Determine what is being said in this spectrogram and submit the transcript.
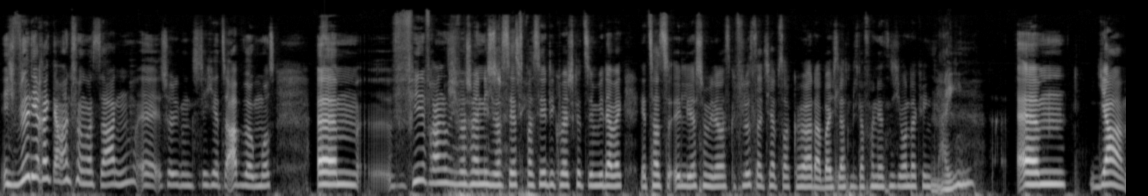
ich will direkt am Anfang was sagen. Äh, Entschuldigung, dass ich jetzt so abwürgen muss. Ähm, viele fragen sich wahrscheinlich, was jetzt passiert. Die Crash Kids sind wieder weg. Jetzt hat Elias schon wieder was geflüstert. Ich hab's auch gehört, aber ich lasse mich davon jetzt nicht unterkriegen. Nein? Ähm, ja,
